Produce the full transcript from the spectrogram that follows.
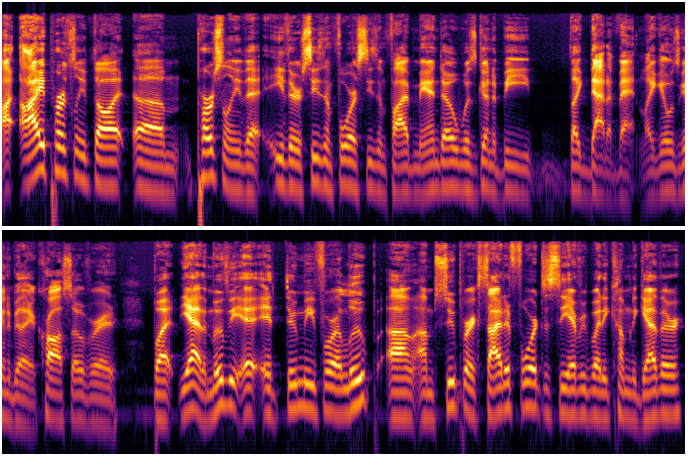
I, I personally thought um personally that either season four or season five Mando was gonna be like that event. Like it was gonna be like a crossover. but yeah, the movie it, it threw me for a loop. Um, I'm super excited for it to see everybody come together.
